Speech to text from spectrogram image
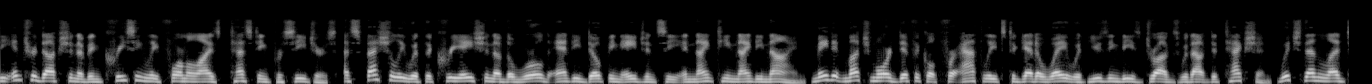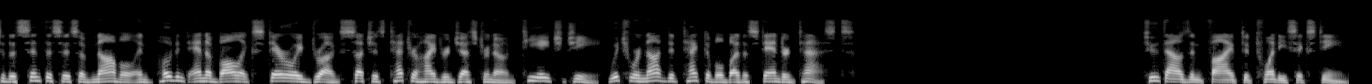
The introduction of increasingly formalized testing procedures, especially with the creation of the World Anti-Doping Agency in 1999, made it much more difficult for athletes to get away with using these drugs without detection, which then led to the synthesis of novel and potent anabolic steroid drugs such as tetrahydrogestrinone (THG), which were not detectable by the standard tests. 2005 to 2016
